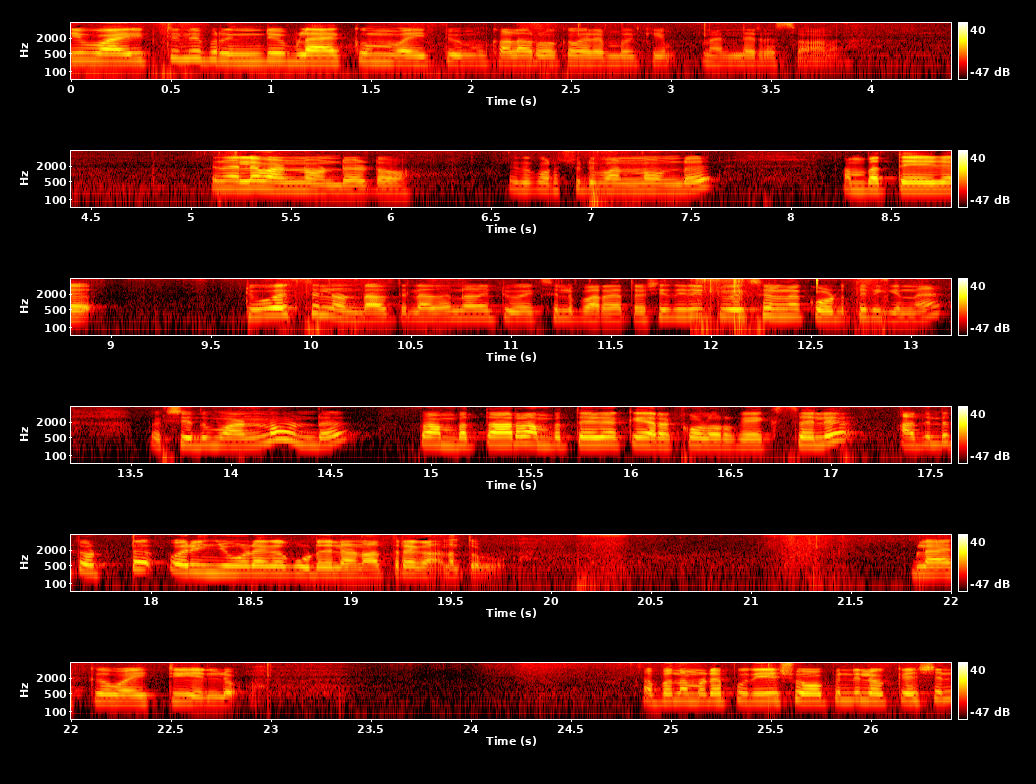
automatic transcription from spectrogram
ഈ വൈറ്റിൽ പ്രിന്റ് ബ്ലാക്കും വൈറ്റും കളറും ഒക്കെ വരുമ്പോഴേക്കും നല്ല രസമാണ്. ഇത് നല്ല വണ്ണം ഉണ്ട് കേട്ടോ. ഇത് കുറച്ചുകൂടി വണ്ണമുണ്ട് അമ്പത്തേഴ് ടു എക്സിൽ ഉണ്ടാകത്തില്ല അതുകൊണ്ടാണ് ടു എക്സിൽ പറയാത്തത്. പക്ഷേ ഇതിൽ ടു എക്സിലാണ് കൊടുത്തിരിക്കുന്നത് പക്ഷേ ഇത് വണ്ണമുണ്ട് ഇപ്പോൾ അമ്പത്താറ് അമ്പത്തേഴൊക്കെ ഇറക്കമുള്ളവർക്ക് എക്സൽ അതിന്റെ തൊട്ട് ഒരു ഇഞ്ചൂടെയൊക്കെ കൂടുതലാണ്. അത്രേ കാണത്തുള്ളൂ. ബ്ലാക്ക് വൈറ്റ് യെല്ലോ അപ്പോൾ നമ്മുടെ പുതിയ ഷോപ്പിന്റെ ലൊക്കേഷൻ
